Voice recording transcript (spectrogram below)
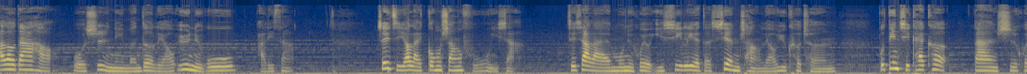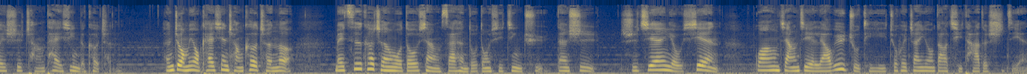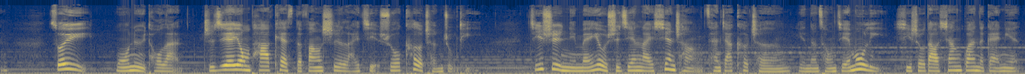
Hello，大家好，我是你们的疗愈女巫阿丽萨。这一集要来工商服务一下，接下来母女会有一系列的现场疗愈课程，不定期开课，但是会是常态性的课程。很久没有开现场课程了，每次课程我都想塞很多东西进去，但是时间有限，光讲解疗愈主题就会占用到其他的时间，所以。魔女偷懒，直接用 podcast 的方式来解说课程主题。即使你没有时间来现场参加课程，也能从节目里吸收到相关的概念。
